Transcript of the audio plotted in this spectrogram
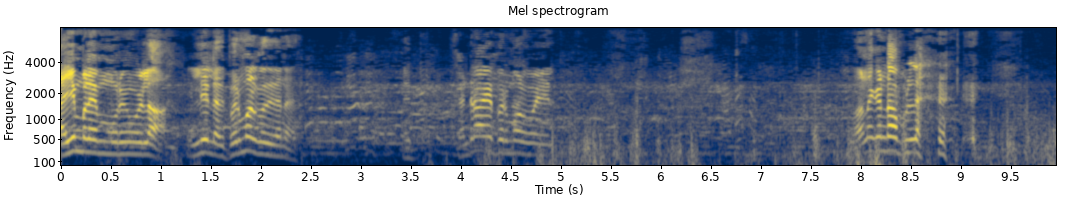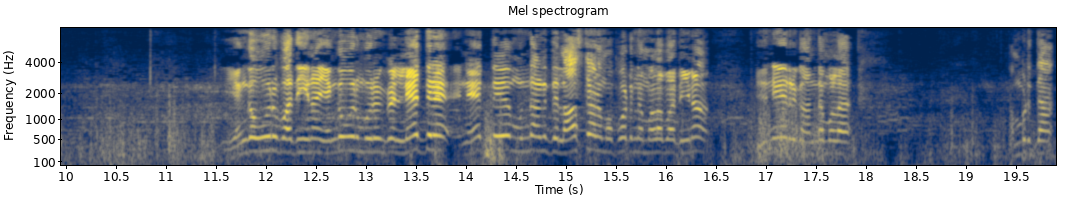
ஐயம்பாளையம் முருகன் கோயிலா? இல்லை இல்லை அது பெருமாள் கோயில் தானே? சென்றாய பெருமாள் கோயில். வணக்கண்டா புள்ள. எங்க ஊர் பார்த்தீங்கன்னா எங்க ஊர் முருகன் கோயில். நேற்று நேற்று முந்தானத்து லாஸ்டா நம்ம போட்டிருந்த மலை பார்த்தீங்கன்னா இதுனே இருக்கும் அந்த மலை. அப்படித்தான்.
